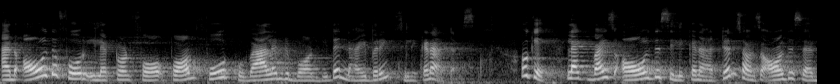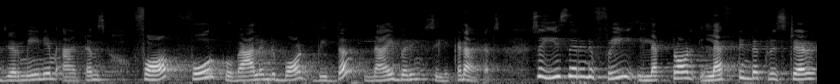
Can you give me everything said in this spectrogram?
and all the 4 electron for, form 4 covalent bond with the neighboring silicon atoms. Okay, likewise all the silicon atoms or all the germanium atoms form 4 covalent bond with the neighboring silicon atoms. So, is there any free electron left in the crystal?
